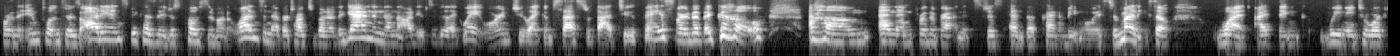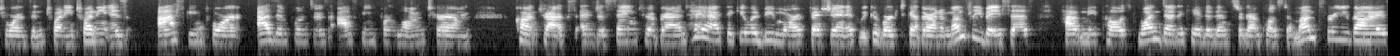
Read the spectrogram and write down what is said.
for the influencer's audience because they just posted about it once and never talked about it again. And then the audience would be like, wait, weren't you like obsessed with that toothpaste? Where did it go? Um, and then for the brand, it's just ends up kind of being a waste of money. So, what I think we need to work towards in 2020 is asking for, as influencers, asking for long term contracts and just saying to a brand, hey, I think it would be more efficient if we could work together on a monthly basis, have me post one dedicated Instagram post a month for you guys,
